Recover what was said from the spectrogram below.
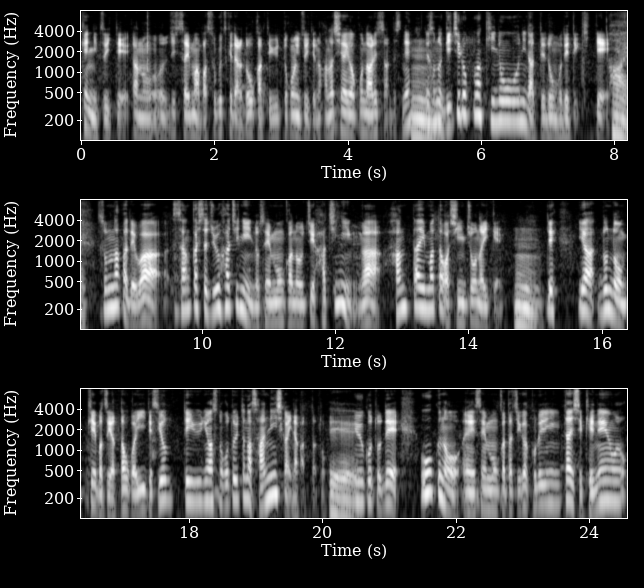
件についてあの実際まあ罰則つけたらどうかっていうところについての話し合いが行われてたんですね。うん。でその議事録が昨日になってどうも出てきて、はい。その中では参加した18人の専門家のうち8人が反対または慎重な意見。うん。でいやどんどん刑罰やった方がいいですよっていうニュアンスのことを言ったのは3人しかいなかったと。えいうことで多くのえー専門家たちがこれに対して懸念を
